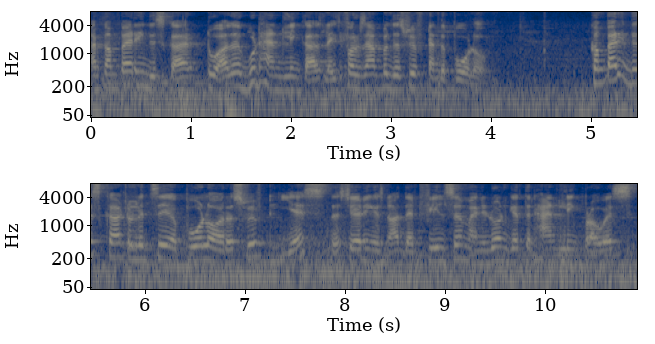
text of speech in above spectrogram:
are comparing this car to other good handling cars, like for example the Swift and the Polo. Comparing this car to let's say a Polo or a Swift, yes, the steering is not that feelsome and you don't get that handling prowess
